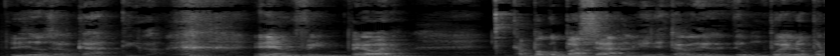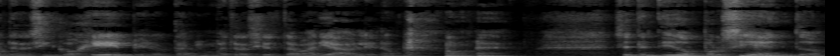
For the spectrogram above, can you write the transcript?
Estoy siendo sarcástico. En fin, pero bueno, tampoco pasa el bienestar de un pueblo por tener 5G, pero también muestra cierta variable, ¿no? 72%.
